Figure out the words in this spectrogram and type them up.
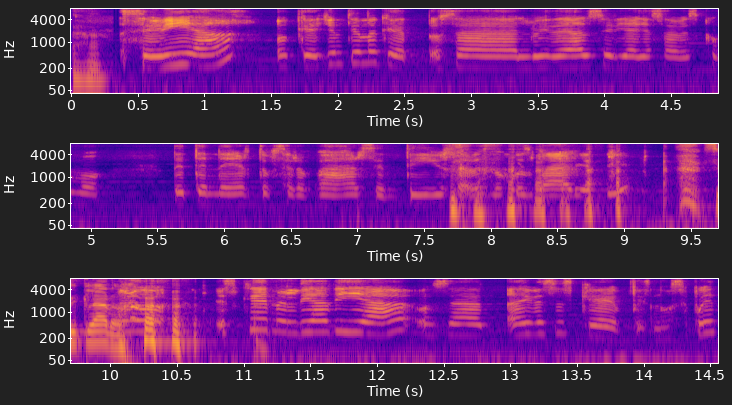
Ajá. sería, ok, yo entiendo que, o sea, lo ideal sería, ya sabes, como detenerte, observar, sentir, sabes, no juzgar y así. Sí, claro. Pero es que en el día a día, o sea, hay veces que pues no se puede.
